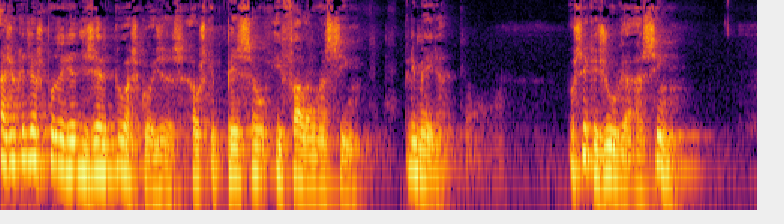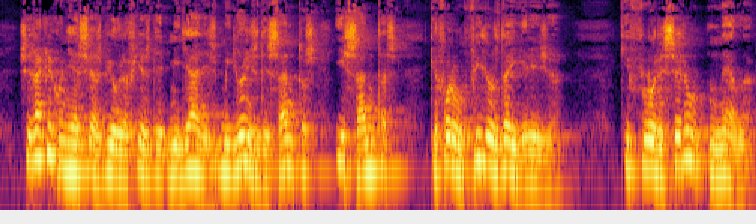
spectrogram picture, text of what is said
Acho que Deus poderia dizer duas coisas aos que pensam e falam assim. Primeira, você que julga assim, será que conhece as biografias de milhares, milhões de santos e santas que foram filhos da Igreja, que floresceram nela,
